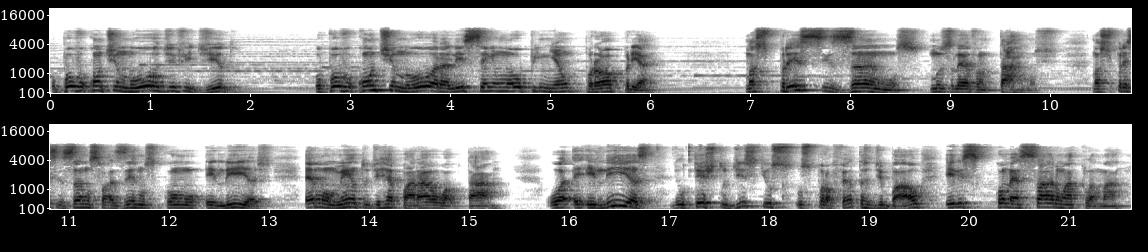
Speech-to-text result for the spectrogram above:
O povo continuou dividido. O povo continuou ali sem uma opinião própria. Nós precisamos nos levantarmos, nós precisamos fazermos como Elias. É momento de reparar o altar. O Elias, o texto diz que os, os profetas de Baal, eles começaram a clamar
